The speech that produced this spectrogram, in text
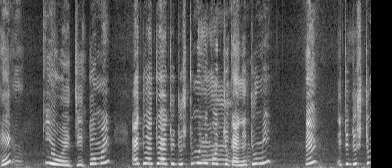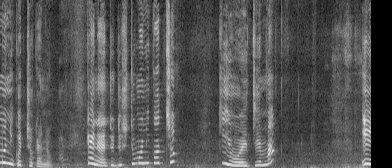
হ্যাঁ কি হয়েছে তোমার? এত এত এত দুষ্টুমনি করছ কেন তুমি? হ্যাঁ এত দুষ্টুমনি করছ কেন? কেন এত দুষ্টুমনি করছ? কি হয়েছে মা? এই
